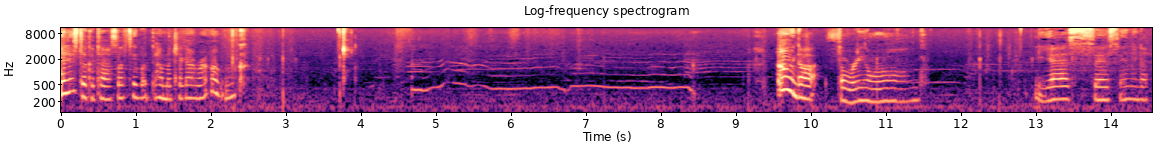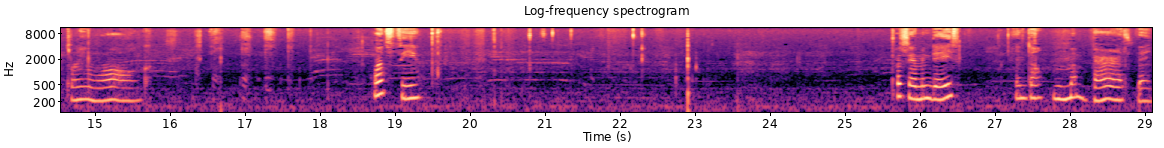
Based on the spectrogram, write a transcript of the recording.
I just took a test. Let's see what how much I got wrong. I only got three wrong. Yes, sis, I only got three wrong. Let's see. Let's days until my birthday.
